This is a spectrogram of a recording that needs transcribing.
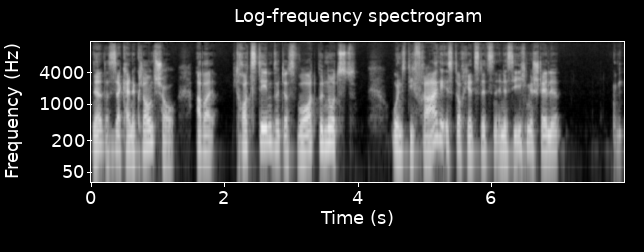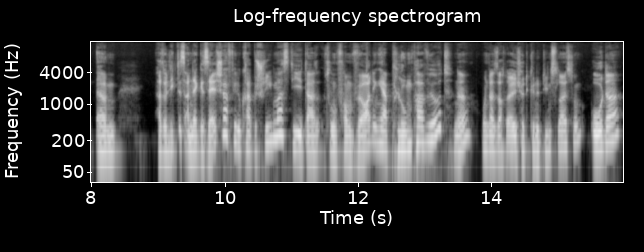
Ne? Das ist ja keine Clownshow. Aber trotzdem wird das Wort benutzt. Und die Frage ist doch jetzt letzten Endes, die ich mir stelle, ähm, also liegt es an der Gesellschaft, wie du gerade beschrieben hast, die da so vom Wording her plumper wird, ne? Und dann sagt, ey, ich hätte keine Dienstleistung. Oder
